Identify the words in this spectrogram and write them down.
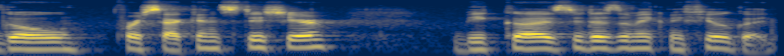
go for seconds this year because it doesn't make me feel good.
